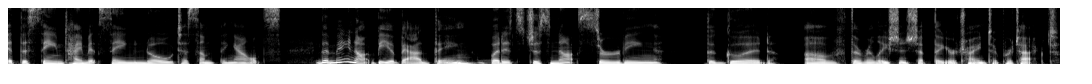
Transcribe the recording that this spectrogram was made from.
at the same time, it's saying no to something else that may not be a bad thing, but it's just not serving the good of the relationship that you're trying to protect.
